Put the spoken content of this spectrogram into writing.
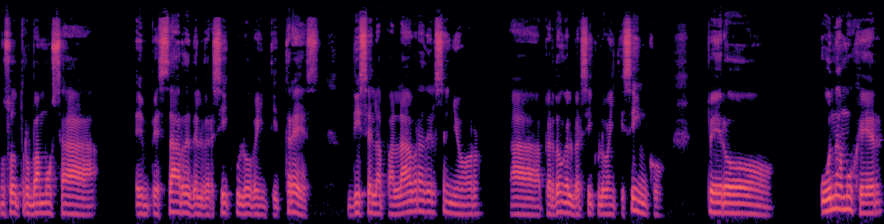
nosotros vamos a empezar desde el versículo 23. Dice la palabra del Señor, ah, perdón, el versículo 25, pero una mujer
